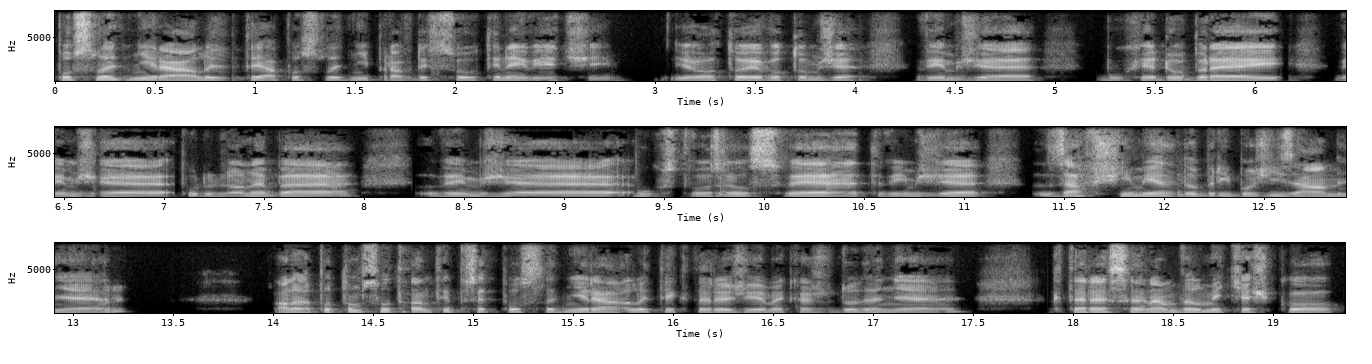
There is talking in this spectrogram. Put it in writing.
Poslední reality a poslední pravdy jsou ty největší. Jo, to je o tom, že vím, že Bůh je dobrý, vím, že půjdu do nebe, vím, že Bůh stvořil svět, vím, že za vším je dobrý boží záměr ale potom jsou tam ty předposlední reality, které žijeme každodenně, které se nám velmi těžko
